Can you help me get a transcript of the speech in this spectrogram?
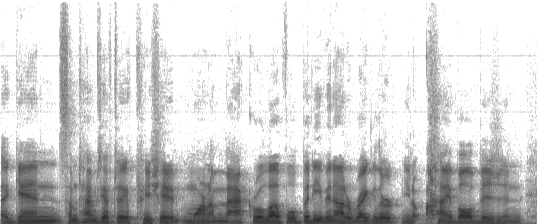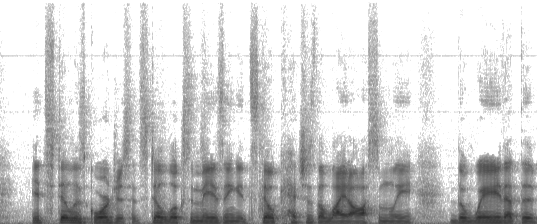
Again, sometimes you have to appreciate it more on a macro level, but even at a regular, you know, eyeball vision, it still is gorgeous. It still looks amazing. It still catches the light awesomely. The way that the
